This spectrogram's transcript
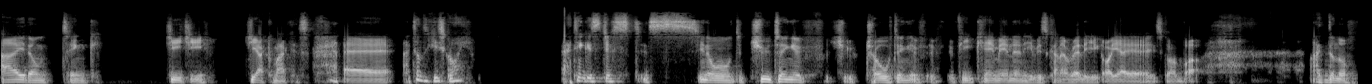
I don't think Gigi Giakoumakis. Uh, I don't think he's going. I think it's just it's you know the shooting if thing if, if, if he came in and he was kind of ready, oh yeah yeah he's gone, but I don't know.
